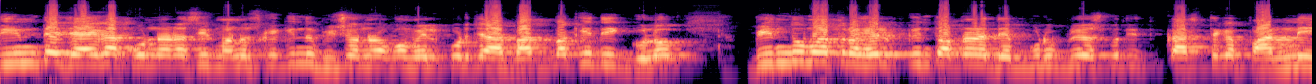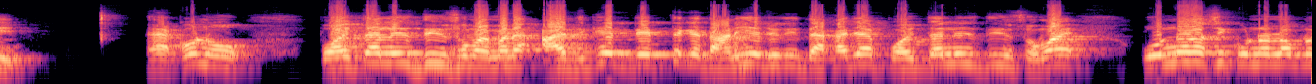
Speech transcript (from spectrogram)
তিনটে জায়গা কন্যা রাশির মানুষকে কিন্তু ভীষণ রকম হেল্প করছে। আর বাদ বাকি দিকগুলো বিন্দু মাত্র হেল্প কিন্তু আপনারা দেবগুরু বৃহস্পতির কাছ থেকে পাননি। এখনও পঁয়তাল্লিশ দিন সময় মানে আজকের ডেট থেকে দাঁড়িয়ে যদি দেখা যায় পঁয়তাল্লিশ দিন সময় কন্যা রাশি কন্যা লগ্ন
